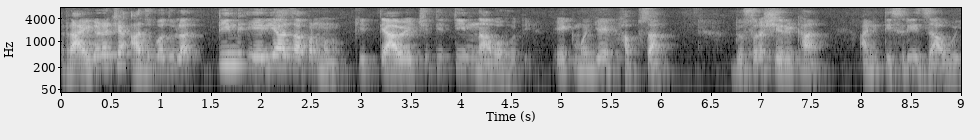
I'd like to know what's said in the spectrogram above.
रायगडाच्या आजूबाजूला तीन एरियाज आपण म्हणू की त्यावेळची ती तीन नावं होती. एक म्हणजे हपसान दुसरं शिरठाण आणि तिसरी जावळी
